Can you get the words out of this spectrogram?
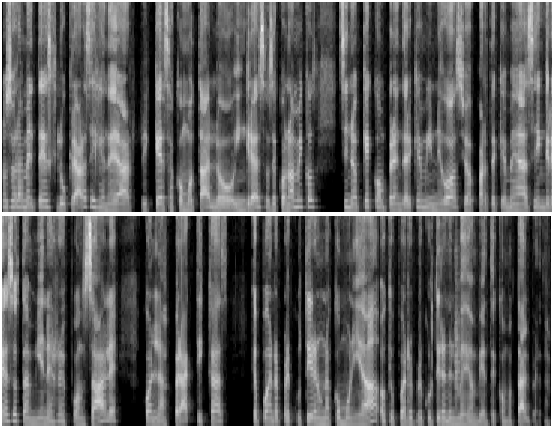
no solamente es lucrarse y generar riqueza como tal o ingresos económicos, sino que comprender que mi negocio, aparte que me da ese ingreso, también es responsable con las prácticas que pueden repercutir en una comunidad o que pueden repercutir en el medio ambiente como tal, ¿verdad?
